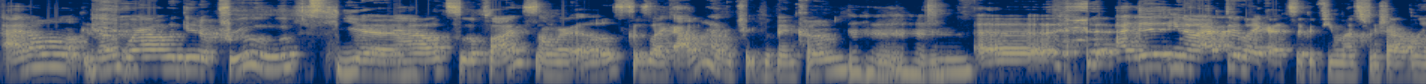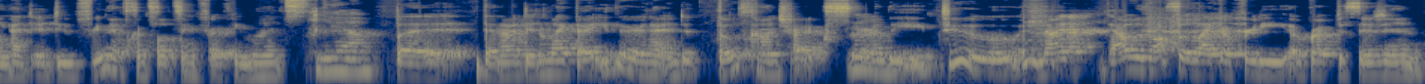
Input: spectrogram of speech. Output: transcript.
I don't know where I would get approved Yeah. right now to apply somewhere else because like I don't have a proof of income. hmm hmm Uh, I did, you know, after like I took a few months from traveling, I did do freelance consulting for a few months Yeah. but then I didn't like that either, and I ended those contracts Mm. early too. And that that was also like a pretty abrupt decision.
